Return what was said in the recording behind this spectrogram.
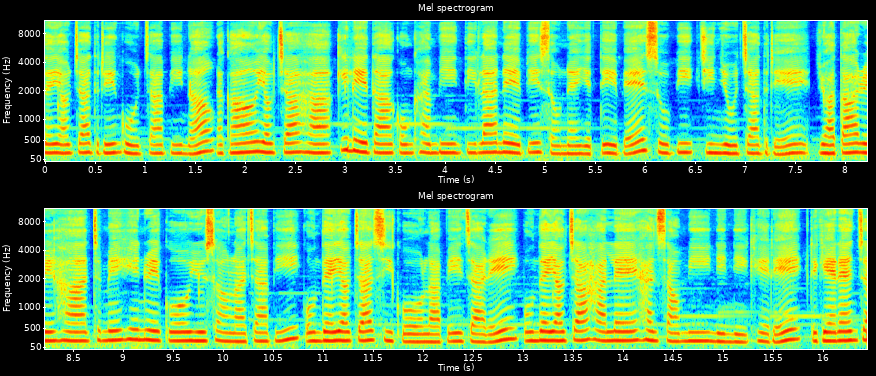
တဲ့ယောက်ျားတရင်ကိုကြားပြီးနောက်၎င်းယောက်ျားဟာကိလေသာကုန်ခံပြီးတီလာနဲ့ပြေဆုံတဲ့ယတိပဲဆိုပြီးကြီးညိုကြတဲ့ရွာသားတွေဟာတမင်းဟင်းတွေကိုယူဆောင်လာကြပြီးပုံတဲ့ယောက်ျားစီကိုလာပေးကြတယ်။ပုံတဲ့ယောက်ျားဟာလည်းဟန်ဆောင်ပြီးနေနေခဲ့တယ်။တကယ်တမ်းကျ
